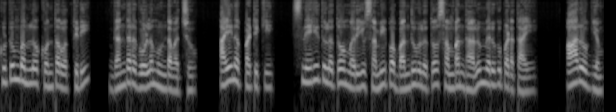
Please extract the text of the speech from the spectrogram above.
కుటుంబంలో కొంత ఒత్తిడి గందరగోళం ఉండవచ్చు. అయినప్పటికీ స్నేహితులతో మరియు సమీప బంధువులతో సంబంధాలు మెరుగుపడతాయి. ఆరోగ్యం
